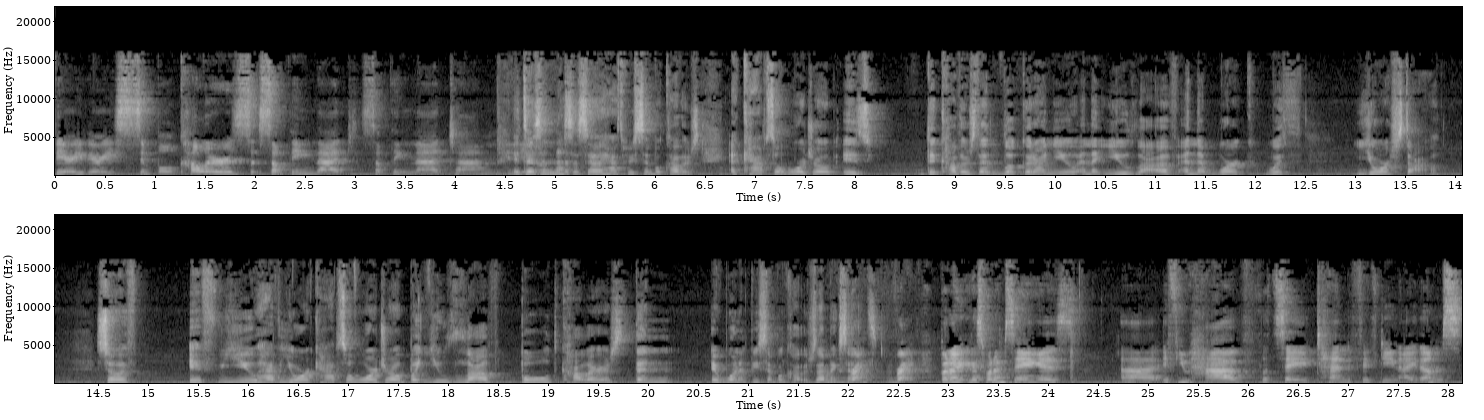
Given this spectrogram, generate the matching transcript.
very very simple colors, something that something that um, it doesn't know, the- necessarily have to be simple colors. A capsule wardrobe is the colors that look good on you and that you love and that work with your style. So if if you have your capsule wardrobe but you love bold colors, then it wouldn't be simple colors. Does that make sense? Right, right. But I guess what I'm saying is, uh, if you have, let's say, 10 to 15 items,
